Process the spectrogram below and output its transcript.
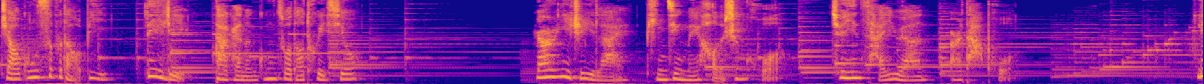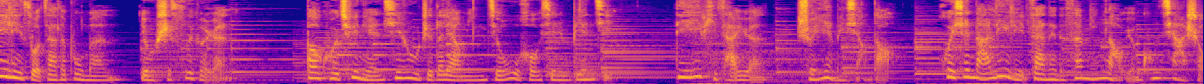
只要公司不倒闭，丽丽大概能工作到退休。然而，一直以来平静美好的生活。却因裁员而打破。丽丽所在的部门有十四个人，包括去年新入职的两名九五后新人编辑。第一批裁员，谁也没想到会先拿丽丽在内的三名老员工下手。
